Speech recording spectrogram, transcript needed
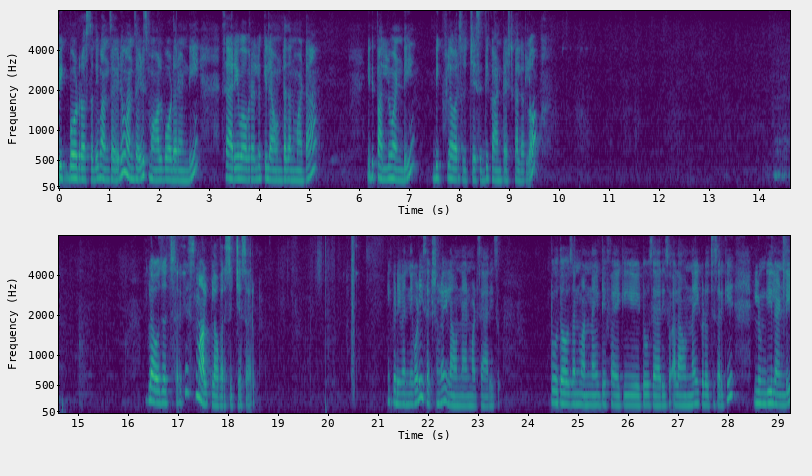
బిగ్ బోర్డర్ వస్తుంది. One side one side small border అండి. శారీ ఓవరాల్కి ఇలా ఉంటుంది అనమాట ఇది పళ్ళు అండి. బిగ్ ఫ్లవర్స్ వచ్చేసిద్ది కాంట్రాస్ట్ కలర్లో. బ్లౌజ్ వచ్చేసరికి స్మాల్ ఫ్లవర్స్ ఇచ్చేసారు ఇక్కడ ఇవన్నీ కూడా ఈ సెక్షన్లో ఇలా ఉన్నాయన్నమాట saris. Two thousand one ninety ఫైవ్కి టూ శారీస్ అలా ఉన్నాయి. ఇక్కడ వచ్చేసరికి లుంగీలండి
